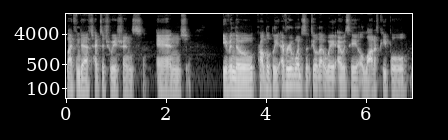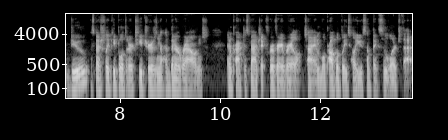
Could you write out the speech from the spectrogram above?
life and death type situations. And even though probably everyone doesn't feel that way, I would say a lot of people do, especially people that are teachers and that have been around and practice magic for a very, very long time will probably tell you something similar to that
